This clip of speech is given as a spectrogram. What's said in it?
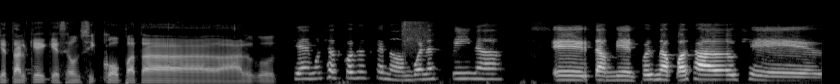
¿Qué tal que, que sea un psicópata, algo? Sí, hay muchas cosas que no dan buena espina. Eh, también pues me ha pasado que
